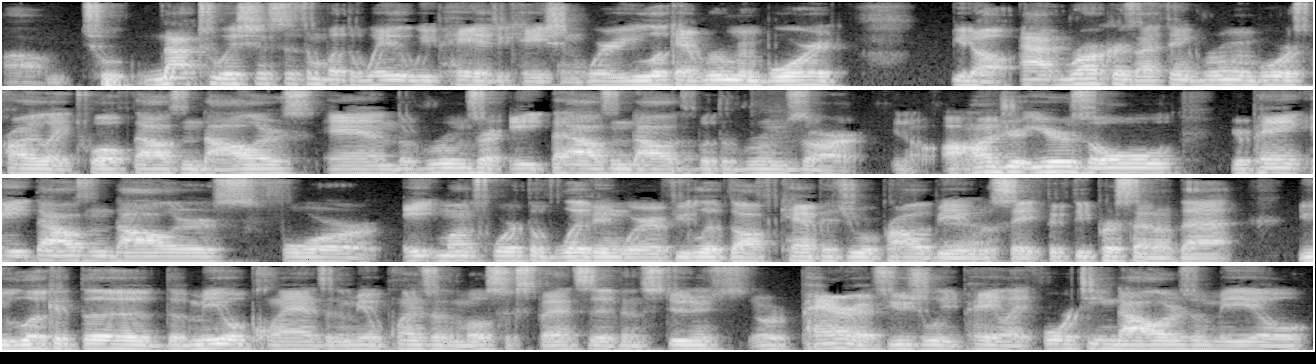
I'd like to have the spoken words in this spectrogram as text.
um, to, not tuition system, but the way that we pay education, where you look at room and board. You know, at Rutgers, I think room and board is probably like twelve thousand dollars, and the rooms are eight thousand dollars, but the rooms are you know hundred years old. You're paying eight thousand dollars for eight months worth of living, where if you lived off campus, you would probably be able to save fifty percent of that. You look at the the meal plans, and the meal plans are the most expensive, and students or parents usually pay like fourteen dollars a meal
